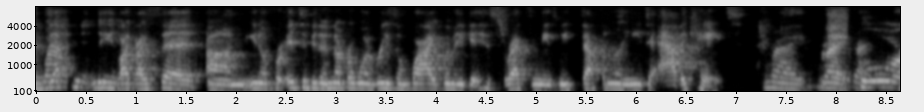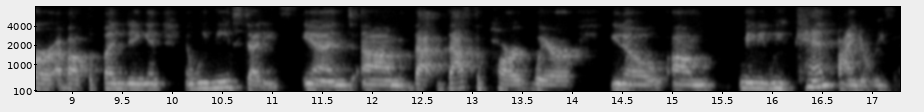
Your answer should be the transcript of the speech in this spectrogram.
But wow. definitely, like I said, um, you know, for it to be the number one reason why women get hysterectomies, we definitely need to advocate. Right, right, sure right. about the funding and and we need studies and um, that that's the part where you know um, maybe we can find a reason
